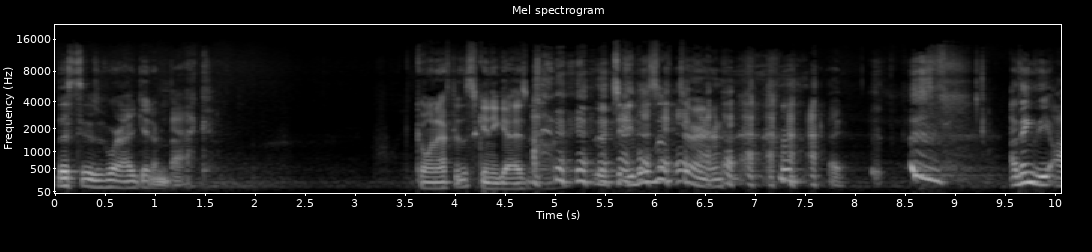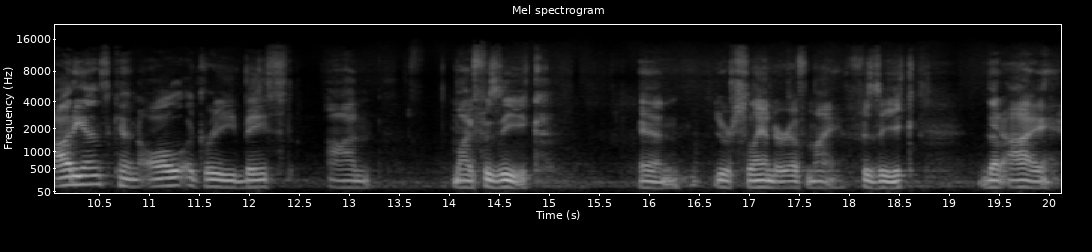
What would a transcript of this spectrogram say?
this is where I get him back. Going after the skinny guys now. the tables have turned. I think the audience can all agree based on my physique and your slander of my physique that I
